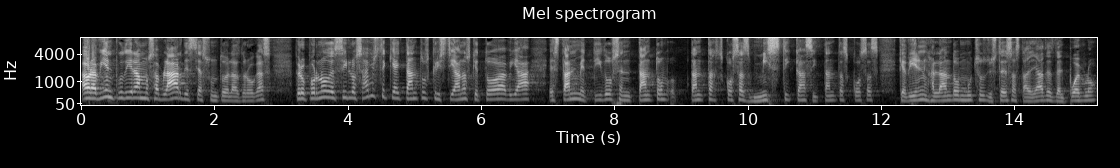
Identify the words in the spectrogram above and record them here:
Ahora bien, pudiéramos hablar de este asunto de las drogas, pero por no decirlo, ¿sabe usted que hay tantos cristianos que todavía están metidos en tanto, tantas cosas místicas y tantas cosas que vienen jalando muchos de ustedes hasta allá desde el pueblo?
